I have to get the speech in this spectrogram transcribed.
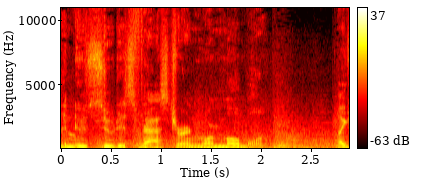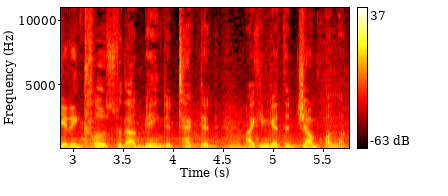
The new suit is faster and more mobile. By getting close without being detected, I can get the jump on them.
